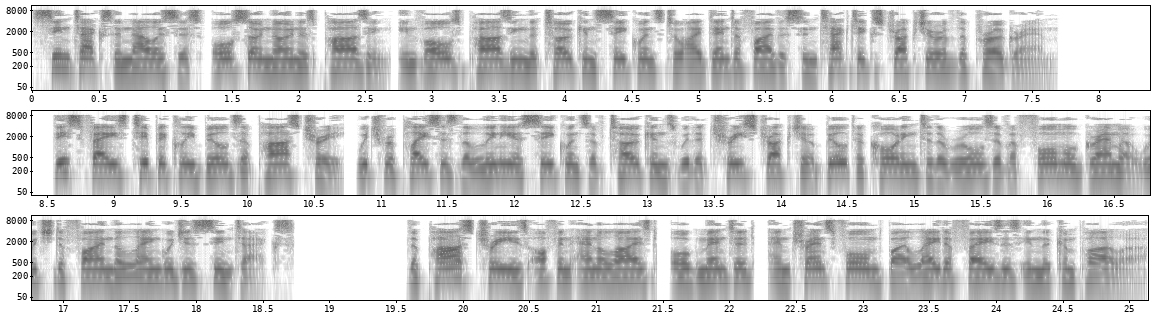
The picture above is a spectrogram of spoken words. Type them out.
Syntax analysis also known as parsing involves parsing the token sequence to identify the syntactic structure of the program. This phase typically builds a parse tree, which replaces the linear sequence of tokens with a tree structure built according to the rules of a formal grammar which define the language's syntax. The parse tree is often analyzed, augmented, and transformed by later phases in the compiler.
